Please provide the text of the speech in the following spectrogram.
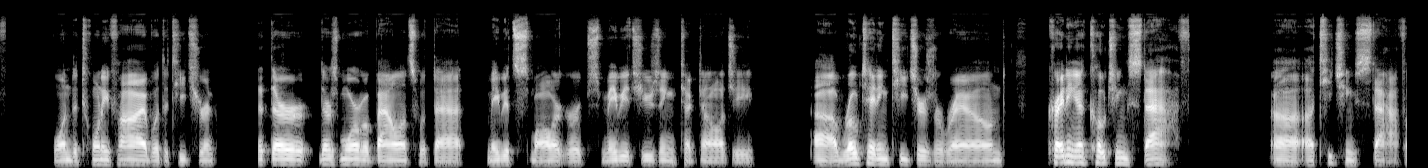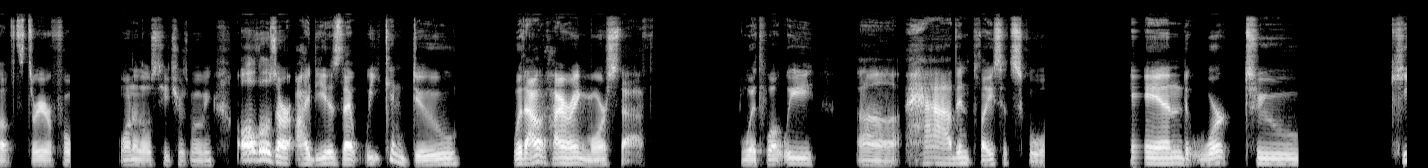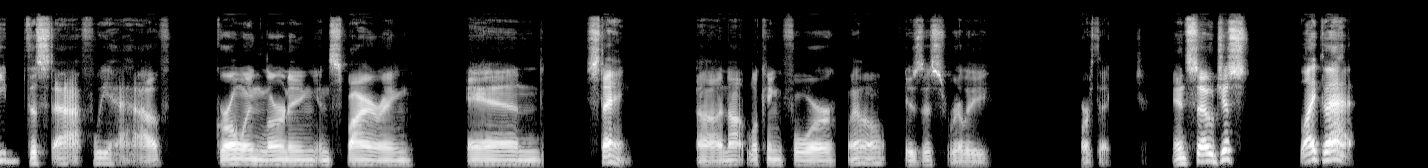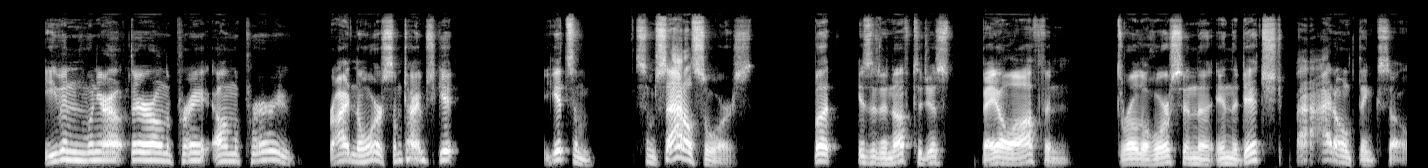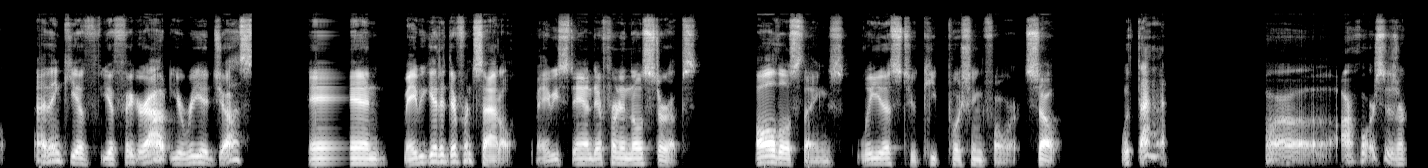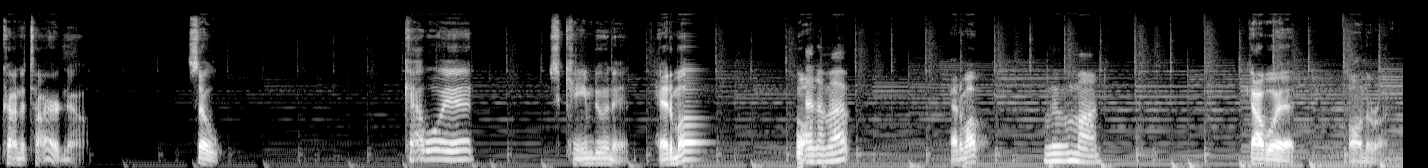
one to 25 with a teacher and that there there's more of a balance with that. Maybe it's smaller groups maybe it's using technology uh, rotating teachers around creating a coaching staff uh, a teaching staff of three or four one of those teachers moving. All those are ideas that we can do without hiring more staff with what we uh, have in place at school and work to keep the staff we have growing, learning, inspiring, and staying. Uh, not looking for, well, is this really worth it? And so, just like that, even when you're out there on the prairie, on the prairie riding the horse, sometimes you get you get some some saddle sores. But is it enough to just bail off and throw the horse in the in the ditch? I don't think so. I think you you figure out, you readjust, and maybe get a different saddle, maybe stand different in those stirrups. All those things lead us to keep pushing forward. So, with that, uh, our horses are kind of tired now. So, Cowboy Ed just came to an end. Head him up. Head him up. Head him up. Move him on. Cowboy Ed on the run.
